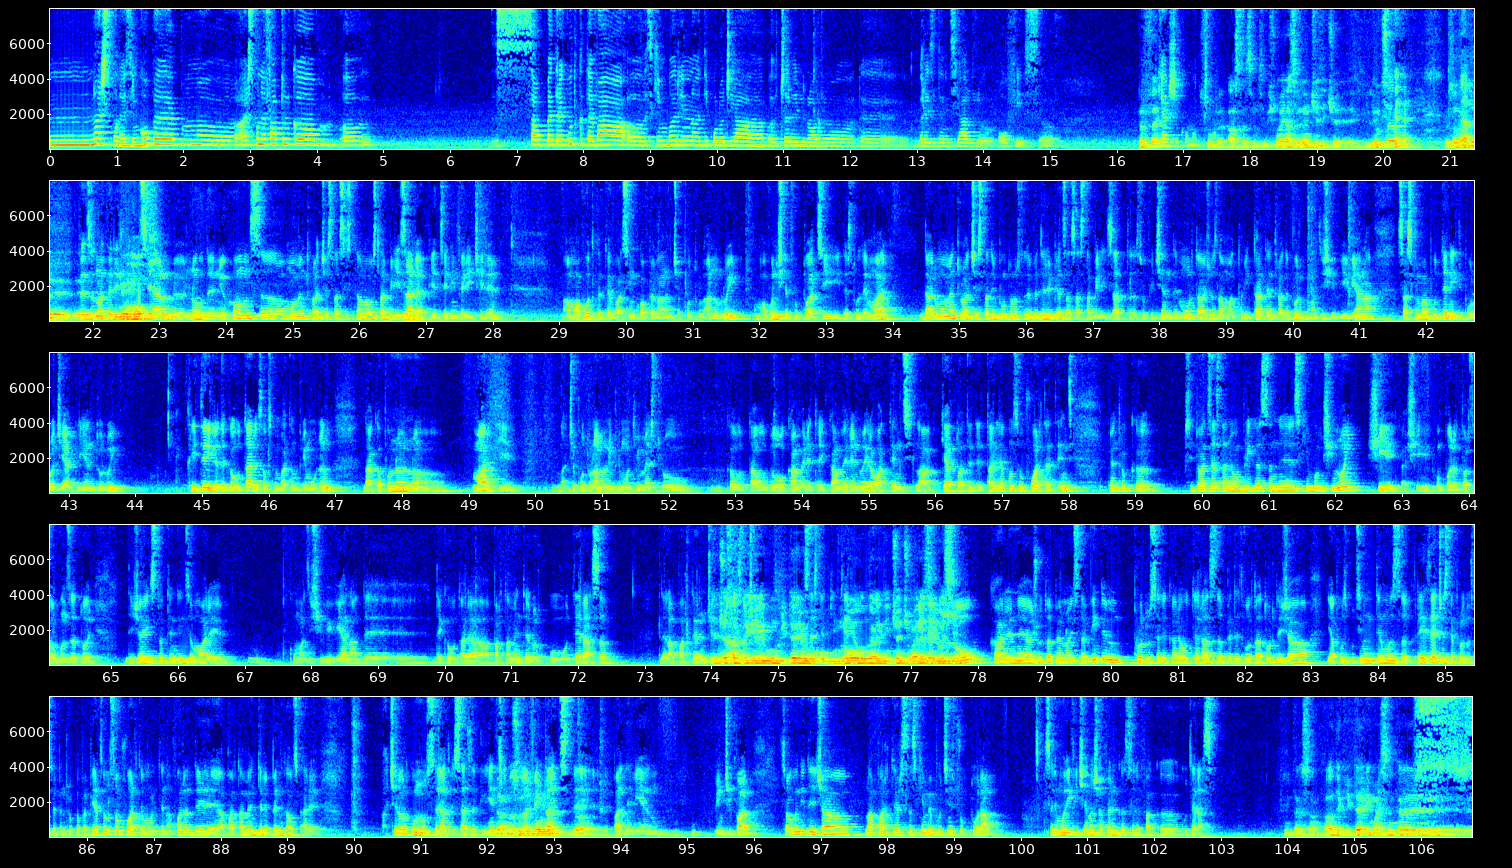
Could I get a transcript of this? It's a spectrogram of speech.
Mm, nu aș spune sincope, uh, aș spune faptul că S-au petrecut câteva uh, schimbări în tipologia uh, cererilor uh, de rezidențial, uh, office, uh, Perfect. chiar și comercial. Super, asta simțim și noi. Ia să vedem ce zice Iliuță. Pe zona da, de, de, pe zona de rezidențial new nou de New Homes, în momentul acesta asistăm la o stabilizare a pieței din fericire. Am avut câteva sincope la începutul anului, am avut niște fluctuații destul de mari, dar în momentul acesta, din punctul nostru de vedere, piața s-a stabilizat uh, suficient de mult, a ajuns la maturitate, într-adevăr, cum a zis și Viviana, s-a schimbat puternic tipologia clientului, criteriile de căutare s-au schimbat în primul rând, dacă până în uh, martie, la începutul anului, primul trimestru, căutau două camere, trei camere, nu erau atenți la chiar toate detaliile, acum sunt foarte atenți, pentru că situația asta ne obligă să ne schimbăm și noi și ei, ca și cumpărători sau vânzători. Deja există o tendință mare, cum a zis și Viviana, de, de căutarea apartamentelor cu terasă, de la parter în general. Deci asta ar fi un criteriu, nou care din ce în ce mai criteriu nou care ne ajută pe noi să vindem produsele care au terasă, pe dezvoltator deja i-a pus puțin în temă să creeze aceste produse, pentru că pe piață nu sunt foarte multe, în afară de apartamentele penthouse care Acelea oricum nu se adresează clienților Da, nu sunt de afectați de, volum, pandemie în principal. S-au gândit deja la parter să schimbe puțin structura, să le modifice în așa fel încât să le facă cu terasă. Interesant. Alte criterii mai sunt care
